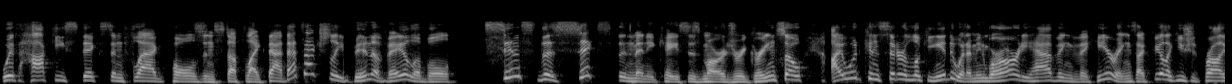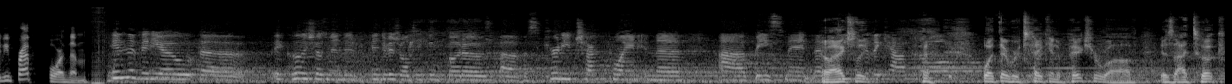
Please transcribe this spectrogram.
with hockey sticks and flagpoles and stuff like that. That's actually been available since the sixth in many cases, Marjorie Greene. So I would consider looking into it. I mean, we're already having the hearings. I feel like you should probably be prepped for them. In the video, the it clearly shows an individual taking photos of a security checkpoint in the uh, basement that no, actually, the Capitol. what they were taking a picture of is I took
